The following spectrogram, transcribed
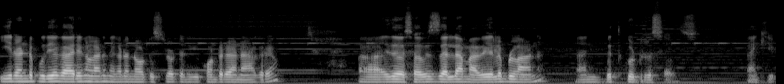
ഈ രണ്ട് പുതിയ കാര്യങ്ങളാണ് നിങ്ങളുടെ നോട്ടീസിലോട്ട് എനിക്ക് കൊണ്ടുവരാൻ ആഗ്രഹം. ഇത് സർവീസസ് എല്ലാം അവൈലബിൾ ആണ് and with good results thank you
